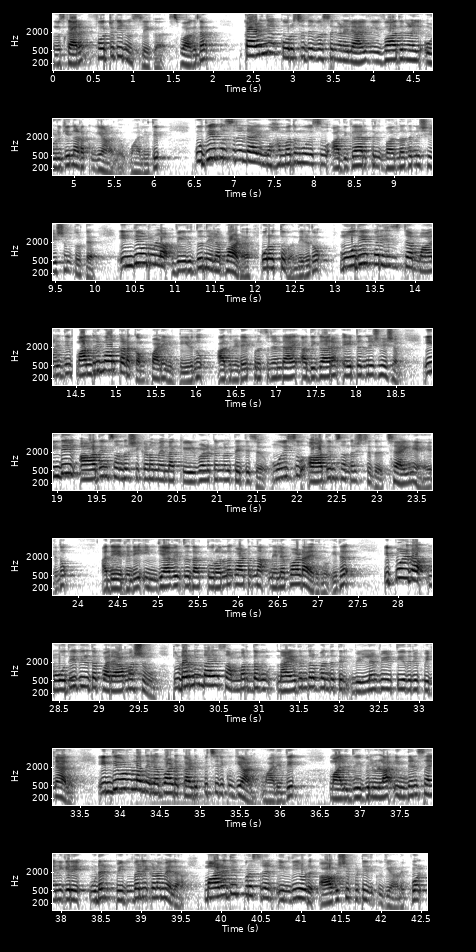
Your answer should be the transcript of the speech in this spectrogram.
നമസ്കാരം. ഫോർട്ടുകെ ന്യൂസിലേക്ക് സ്വാഗതം. കഴിഞ്ഞ കുറച്ച് ദിവസങ്ങളിലായി വിവാദങ്ങളിൽ ഒഴുകി നടക്കുകയാണല്ലോ മാലിദ്വീപ്. പുതിയ പ്രസിഡന്റായി മുഹമ്മദ് മുയസു അധികാരത്തിൽ വന്നതിനു ശേഷം തൊട്ട് ഇന്ത്യയോടുള്ള വിരുദ്ധ നിലപാട് പുറത്തു വന്നിരുന്നു. മോദിയെ പരിഹസിച്ച മാലിദ്വീപ് മന്ത്രിമാർക്കടക്കം പണി കിട്ടിയിരുന്നു. അതിനിടെ പ്രസിഡന്റായി അധികാരം ഏറ്റതിനു ശേഷം ഇന്ത്യയിൽ ആദ്യം സന്ദർശിക്കണമെന്ന കീഴ്വഴക്കങ്ങൾ തെറ്റിച്ച് മുയസു ആദ്യം സന്ദർശിച്ചത് ചൈനയായിരുന്നു. അദ്ദേഹത്തിന്റെ ഇന്ത്യ വിരുദ്ധത തുറന്നു കാട്ടുന്ന നിലപാടായിരുന്നു ഇത്. ഇപ്പോഴിതാ മോദി വിരുദ്ധ പരാമർശവും തുടർന്നുണ്ടായ സമ്മർദ്ദവും നയതന്ത്ര ബന്ധത്തിൽ വിള്ളൽ വീഴ്ത്തിയതിന് പിന്നാലെ ഇന്ത്യയോടുള്ള നിലപാട് കടുപ്പിച്ചിരിക്കുകയാണ് മാലിദ്വീപ്. മാലിദ്വീപിലുള്ള ഇന്ത്യൻ സൈനികരെ ഉടൻ പിൻവലിക്കണമെന്ന് മാലിദ്വീപ് പ്രസിഡന്റ് ഇന്ത്യയോട് ആവശ്യപ്പെട്ടിരിക്കുകയാണ് ഇപ്പോൾ.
